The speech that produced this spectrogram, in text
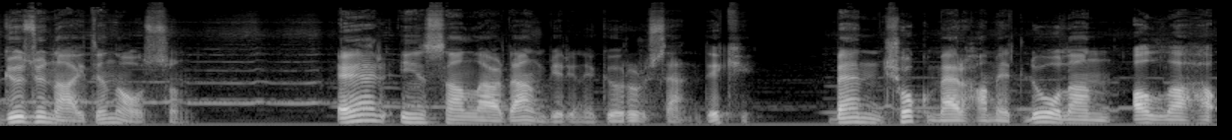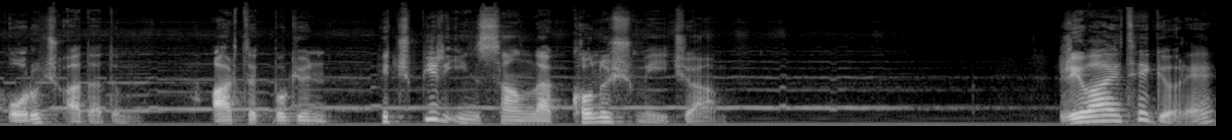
gözün aydın olsun. Eğer insanlardan birini görürsen de ki, ben çok merhametli olan Allah'a oruç adadım. Artık bugün hiçbir insanla konuşmayacağım. Rivayete göre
